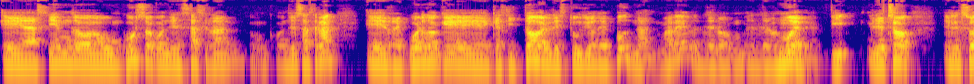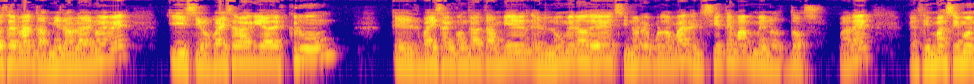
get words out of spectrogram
eh, haciendo un curso con Jess Sutherland, eh, recuerdo que, citó el estudio de Putnam, ¿vale? El de, el de los nueve. Y, de hecho, Sutherland también habla de nueve. Y si os vais a la guía de Scrum, vais a encontrar también el número de, si no recuerdo mal, el 7 más menos 2, ¿vale? Es decir, máximo,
